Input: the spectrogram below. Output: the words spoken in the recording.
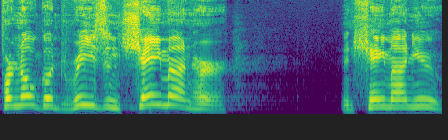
for no good reason, shame on her and shame on you.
